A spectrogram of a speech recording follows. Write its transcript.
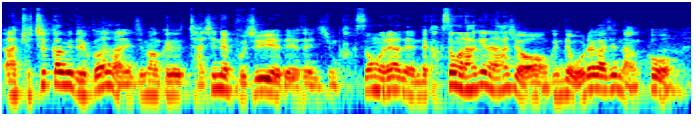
아 죄책감이 들 건 아니지만 그래도 자신의 부주의에 대해서 이제 좀 각성을 해야 되는데 각성을 하기는 하죠. 근데 오래 가지는 않고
